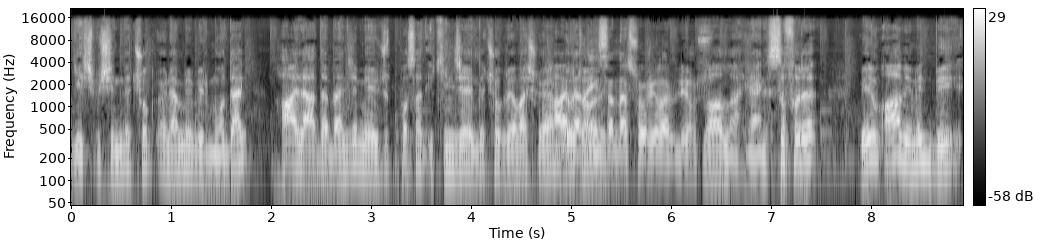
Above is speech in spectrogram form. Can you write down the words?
geçmişinde çok önemli bir model. Hala da bence mevcut Passat ikinci elde çok revaç gören bir otomobil. Hala da insanlar soruyorlar biliyor musun? Valla yani sıfırı benim abimin bir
